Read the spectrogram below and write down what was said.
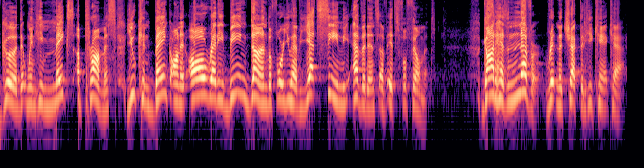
good that when He makes a promise, you can bank on it already being done before you have yet seen the evidence of its fulfillment. God has never written a check that he can't cash.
